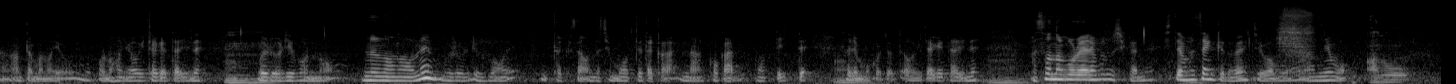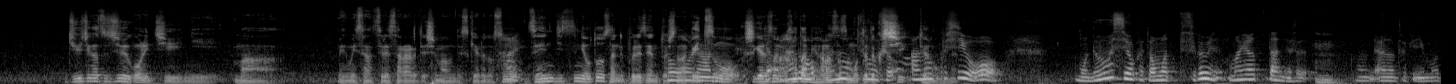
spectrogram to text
うん、頭の向こうの方に置いてあげたりね、うん、ブルーリボンの布のねブルーリボンたくさん私持ってたから何個か持って行ってそれもこうちょっと置いてあげたりね、まあ、そのぐらいのことしかねしてませんけどねうちはもう何にも。あの11月15日にまあめぐみさん連れ去られてしまうんですけれどその前日にお父さんにプレゼントした、はい、なんかいつも茂さんが肌身離さず持ってた串っていうのも、ね、串をもうどうしようかと思ってすごい迷ったんです、うん、あの時にも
